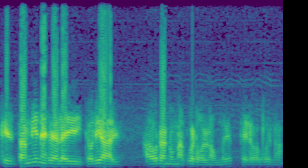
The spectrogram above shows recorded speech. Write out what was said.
que también es de la editorial, ahora no me acuerdo el nombre, pero bueno,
